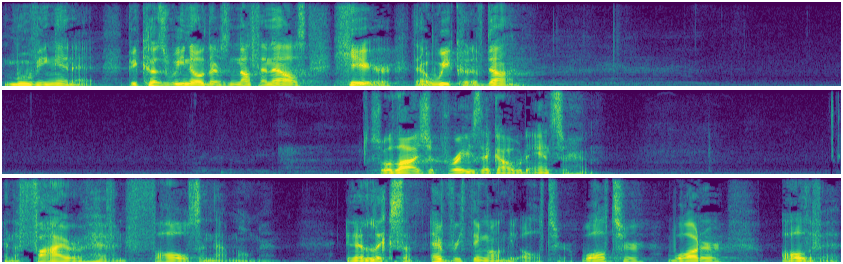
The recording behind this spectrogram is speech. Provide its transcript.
moving in it because we know there's nothing else here that we could have done. So Elijah prays that God would answer him. And the fire of heaven falls in that moment and it licks up everything on the altar water, water, all of it.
